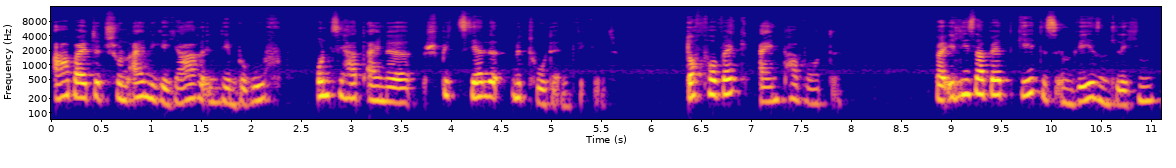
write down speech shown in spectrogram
arbeitet schon einige Jahre in dem Beruf und sie hat eine spezielle Methode entwickelt. Doch vorweg ein paar Worte. Bei Elisabeth geht es im Wesentlichen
